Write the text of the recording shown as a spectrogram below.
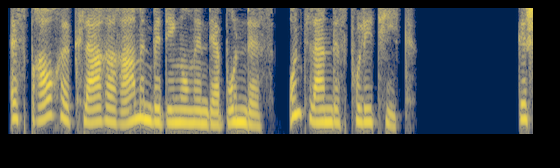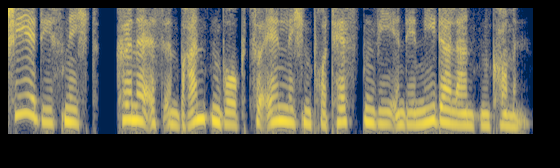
Es brauche klare Rahmenbedingungen der Bundes- und Landespolitik. Geschehe dies nicht, könne es in Brandenburg zu ähnlichen Protesten wie in den Niederlanden kommen.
